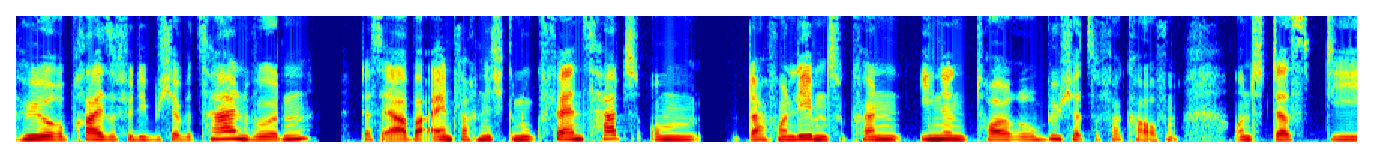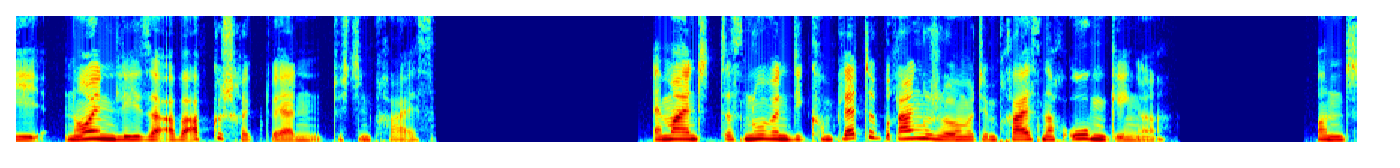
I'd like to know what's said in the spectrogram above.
höhere Preise für die Bücher bezahlen würden, dass er aber einfach nicht genug Fans hat, um davon leben zu können, ihnen teurere Bücher zu verkaufen. Und dass die neuen Leser aber abgeschreckt werden durch den Preis. Er meint, dass nur wenn die komplette Branche mit dem Preis nach oben ginge. Und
